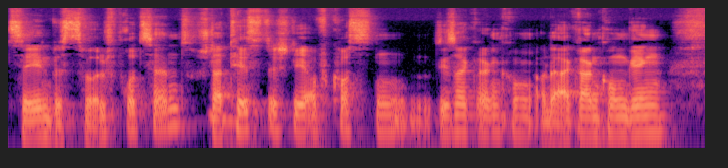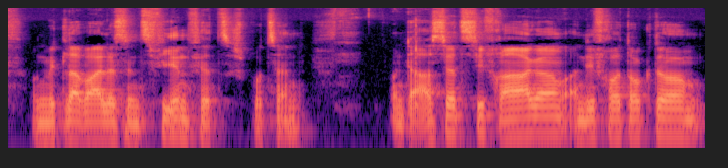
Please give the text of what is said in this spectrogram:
10 bis 12 Prozent statistisch, die auf Kosten dieser Erkrankung oder Erkrankung gingen. Und mittlerweile sind es 44 Prozent. Und da ist jetzt die Frage an die Frau Doktor,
